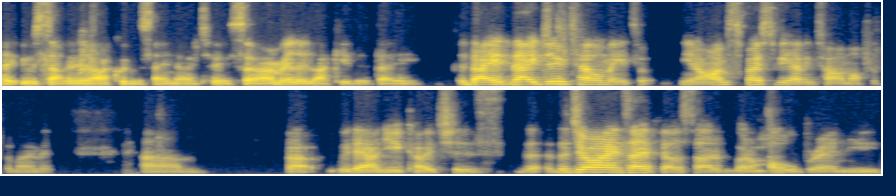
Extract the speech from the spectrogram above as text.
it was something that I couldn't say no to. So I'm really lucky that they they they do tell me to you know I'm supposed to be having time off at the moment. Um, but with our new coaches, the, the Giants AFL side have got a whole brand new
